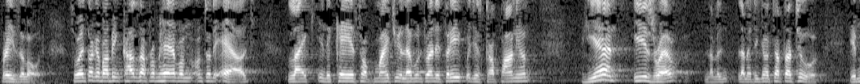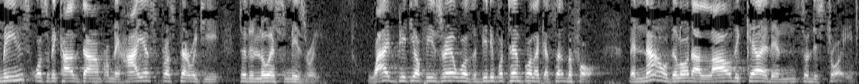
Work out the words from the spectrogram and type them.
Praise the Lord. So when talking about being cast down from heaven onto the earth, like in the case of Matthew 11:23, which is Capernaum, here in Israel, Lamentation chapter 2, it means was to be cast down from the highest prosperity to the lowest misery. Why beauty of Israel was a beautiful temple, like I said before. But now the Lord allowed the Chaldeans to destroy it,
